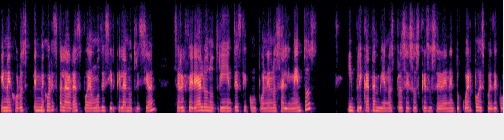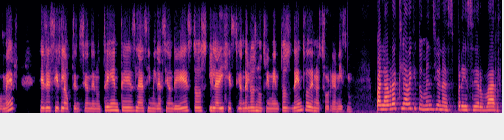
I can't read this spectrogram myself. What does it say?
En, en mejores palabras, podemos decir que la nutrición se refiere a los nutrientes que componen los alimentos, implica también los procesos que suceden en tu cuerpo después de comer, es decir, la obtención de nutrientes, la asimilación de estos y la digestión de los nutrimentos dentro de nuestro organismo. Palabra clave que tú mencionas, preservar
